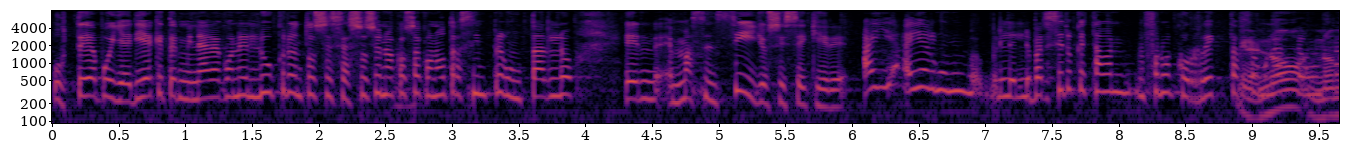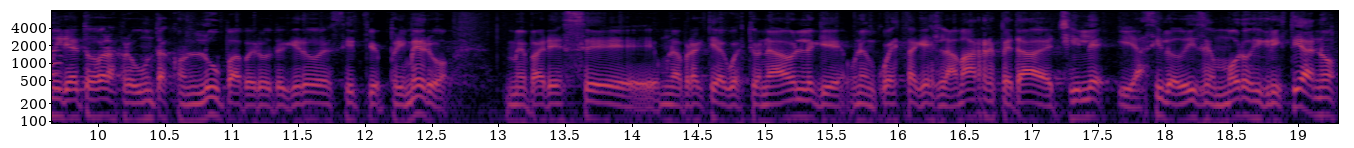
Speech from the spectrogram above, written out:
usted apoyaría que terminara con el lucro, entonces se asocia una cosa con otra sin preguntarlo en, más sencillo, si se quiere. ¿Hay, hay algún, le, parecieron que estaban en forma correcta? Mira, no, no miré todas las preguntas con lupa, pero te quiero decir que primero me parece una práctica cuestionable que una encuesta que es la más respetada de Chile, y así lo dicen moros y cristianos,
